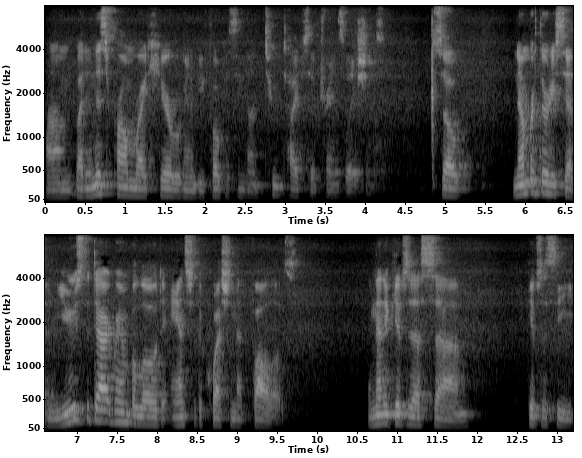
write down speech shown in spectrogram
um, but in this problem right here we're going to be focusing on two types of translations. So number 37, use the diagram below to answer the question that follows. And then it gives us um, gives us the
